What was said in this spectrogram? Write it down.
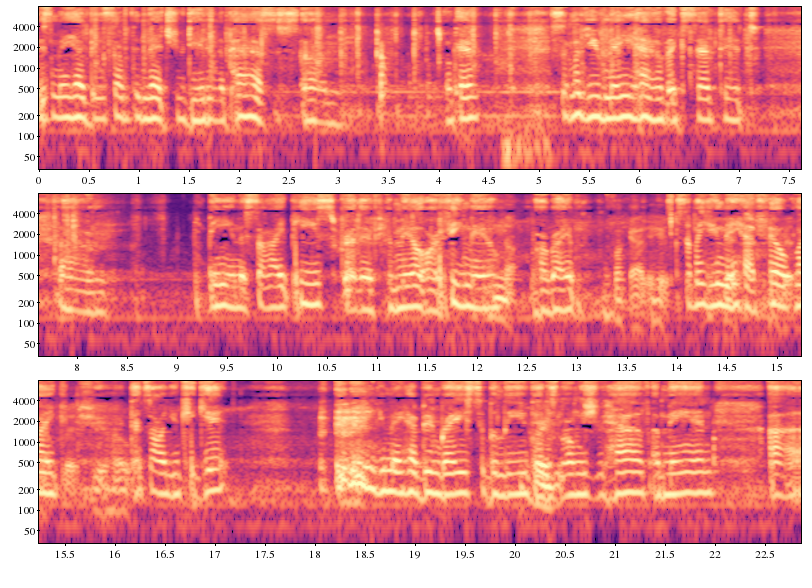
this may have been something that you did in the past. Um, okay, some of you may have accepted. Um, being the side piece, whether if you're male or female, No. all right. Fuck out of here. Some of you may have felt like flesh, you hoe. that's all you could get. you may have been raised to believe that as long as you have a man, uh,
